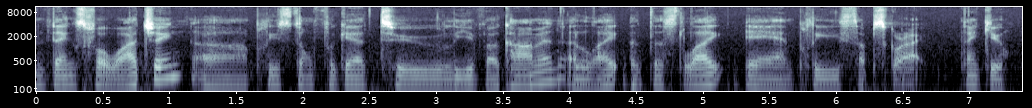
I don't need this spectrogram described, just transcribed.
and thanks for watching. Uh, please don't forget to leave a comment a like a dislike and please subscribe. Thank you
